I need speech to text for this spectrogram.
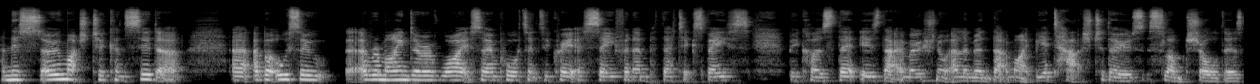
And there's so much to consider. Uh, but also a reminder of why it's so important to create a safe and empathetic space because there is that emotional element that might be attached to those slumped shoulders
